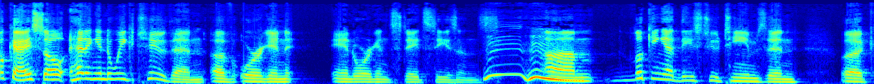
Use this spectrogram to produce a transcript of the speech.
Okay, so heading into week two then of Oregon and Oregon State seasons. Mm-hmm. Um, looking at these two teams, and look,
